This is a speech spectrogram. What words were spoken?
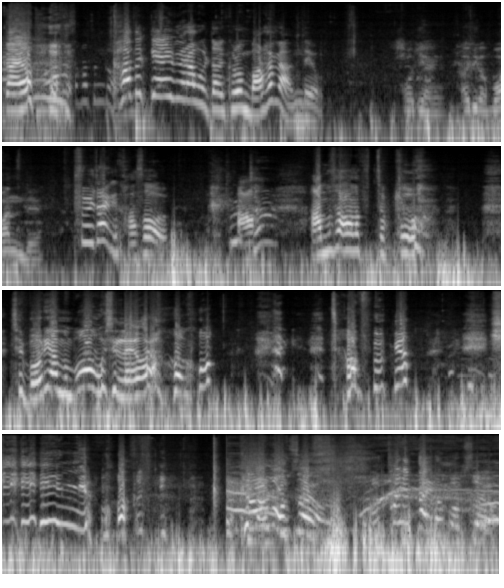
될까요? 카드 게임이라고 일단 그런 말 하면 안 돼요. 어디야? 어디가 뭐 하는데요? 풀장에 가서 아, 아무 사람 하나 붙잡고 제 머리 한번 뽑아보실래요? 라고 하고 잡으면 히힝 이라고 하기 그런 거 없어요 못하겠다 이런 거 없어요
